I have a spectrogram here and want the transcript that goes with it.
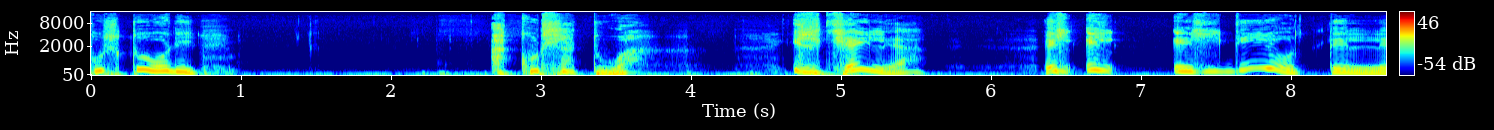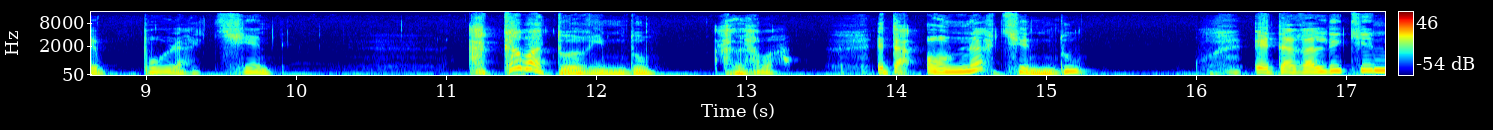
justu hori. Akusatua iltsailea el, el, el diote leporatzen akabatu egin du alaba. Eta onartzen du. Eta galdetzen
